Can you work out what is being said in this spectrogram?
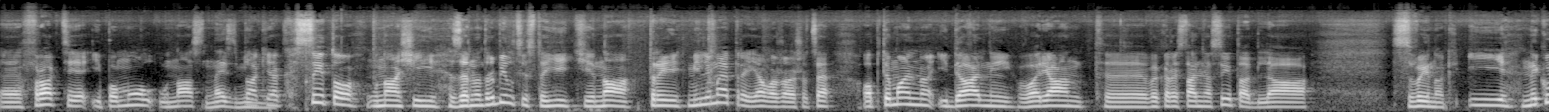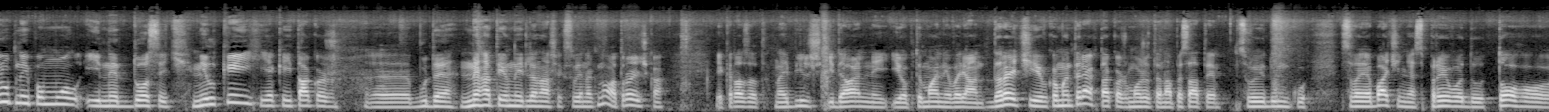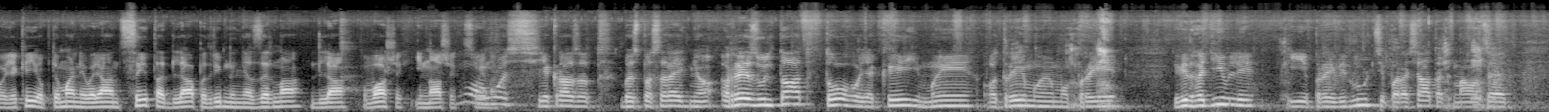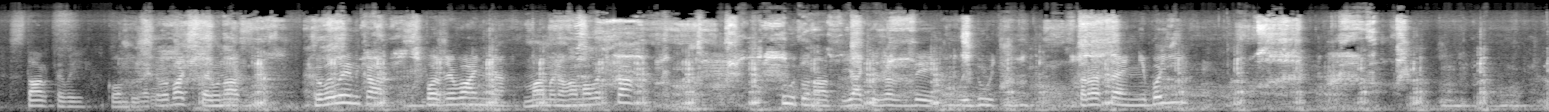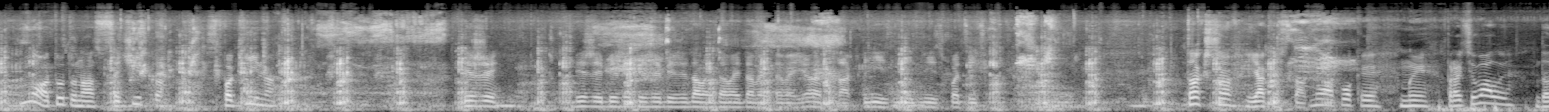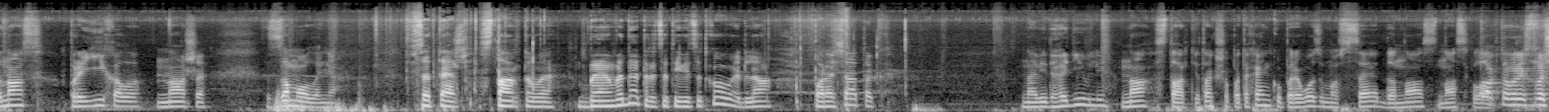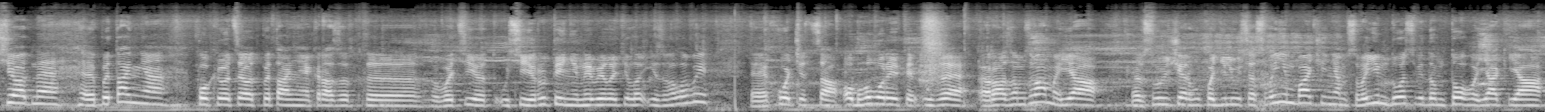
Е, Фракція і помол у нас не змінюється. Так як сито у нашій зернодробілці стоїть на 3 мм, я вважаю, що це оптимально ідеальний варіант е, використання сита для свинок. І не крупний помол, і не досить мілкий, який також буде негативний для наших свинок. Ну а троєчка якраз от найбільш ідеальний і оптимальний варіант. До речі, в коментарях також можете написати свою думку, своє бачення з приводу того, який оптимальний варіант сита для подрібнення зерна для ваших і наших Ну, свинок. ось якраз от безпосередньо результат того, який ми отримуємо при відгодівлі і при відлучці поросяток на оцей стартовий комбі. Як ви бачите, у нас хвилинка споживання маминого молочка. Тут у нас, як і завжди, йдуть страшенні бої. Ну, а тут у нас все чітко, спокійно. Біжи. Біжи, біжи, біжи, біжи. Давай, давай, давай, давай. Ось так, лізь, лізь, лізь, пацичку. Так що якось так. Ну а поки ми працювали, до нас приїхало наше замовлення. Все теж стартове БМВД 30% для поросяток на відгодівлі на старті. Так що потихеньку перевозимо все до нас на склад. Так, товариство, ще одне е, питання. Поки оце от питання якраз от е, в оцій от усій рутині не вилетіло із голови. е, Хочеться обговорити уже разом з вами. Я в свою чергу поділюся своїм баченням, своїм досвідом того, як я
